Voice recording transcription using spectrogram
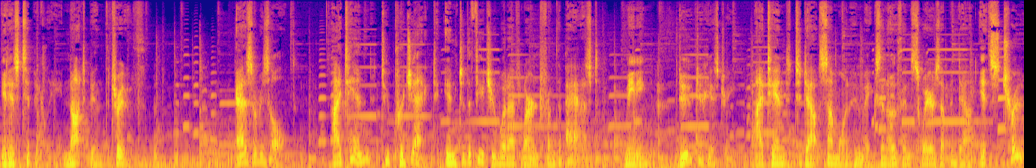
it has typically not been the truth. As a result, I tend to project into the future what I've learned from the past, meaning, due to history, I tend to doubt someone who makes an oath and swears up and down it's true.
